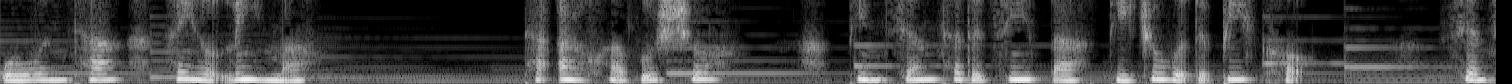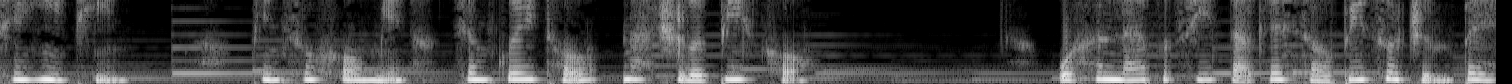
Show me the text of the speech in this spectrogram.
我问他还有力吗？他二话不说。并将他的鸡巴抵住我的鼻口，向前一挺，并从后面将龟头纳入了鼻口。我还来不及打开小臂做准备，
